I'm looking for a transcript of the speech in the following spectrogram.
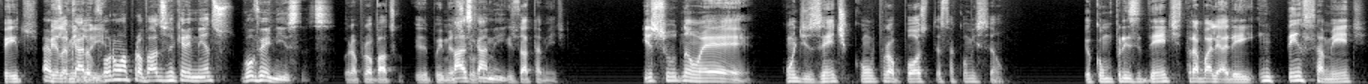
feitos É, pela ficaram- minoria. foram aprovados requerimentos governistas. Foram aprovados depoimentos. Basicamente. Exatamente. Isso não é condizente com o propósito dessa comissão. Eu, como presidente, trabalharei intensamente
